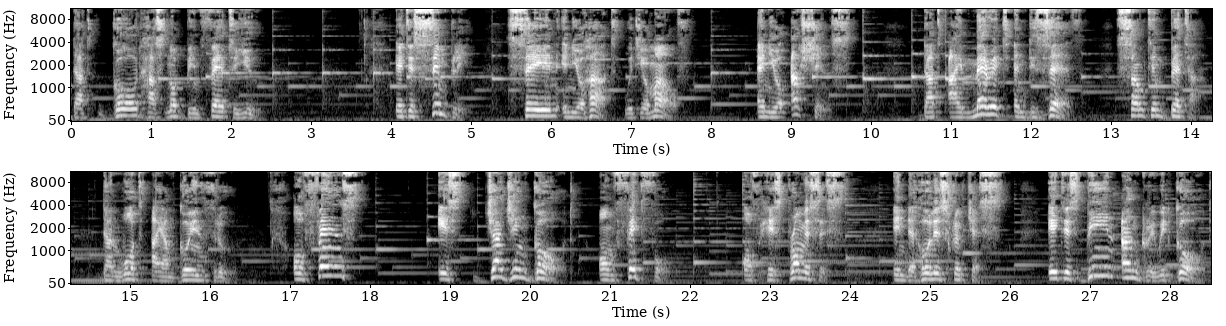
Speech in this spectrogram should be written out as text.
that God has not been fair to you. It is simply saying in your heart with your mouth and your actions that I merit and deserve something better than what I am going through. Offense is judging God unfaithful of his promises in the Holy Scriptures. It is being angry with God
